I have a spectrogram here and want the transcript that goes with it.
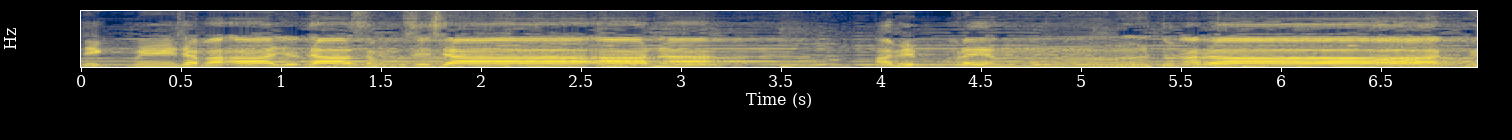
तिग्मेषव आयुधा संशिशान अभिप्रयन्तु नराग्निरूपा।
